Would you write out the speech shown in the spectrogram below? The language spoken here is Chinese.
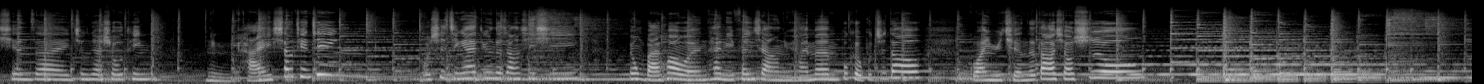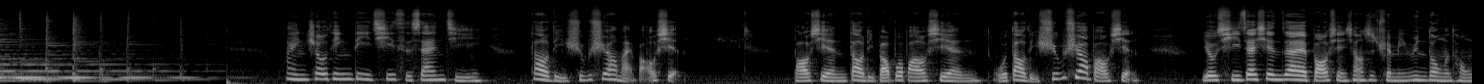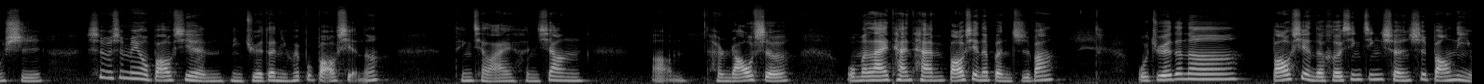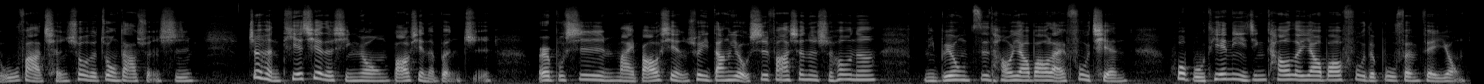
现在正在收听《女孩向前进》，我是紧爱听的张茜茜，用白话文和你分享女孩们不可不知道关于钱的大小事哦。欢迎收听第七十三集，到底需不需要买保险？保险到底保不保险？我到底需不需要保险？尤其在现在保险像是全民运动的同时，是不是没有保险，你觉得你会不保险呢？听起来很像，啊、很饶舌。我们来谈谈保险的本质吧。我觉得呢，保险的核心精神是保你无法承受的重大损失，这很贴切的形容保险的本质，而不是买保险，所以当有事发生的时候呢，你不用自掏腰包来付钱。或补贴你已经掏了腰包付的部分费用。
